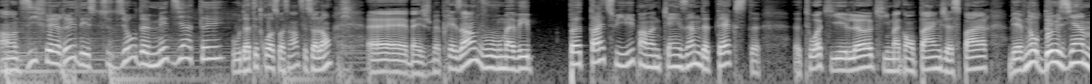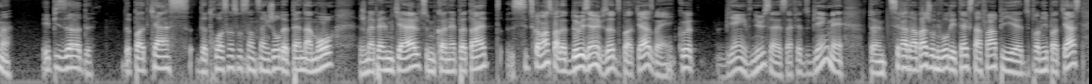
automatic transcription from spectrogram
en différé des studios de Médiaté ou d'AT360, c'est selon. Euh, ben, je me présente. Vous m'avez peut-être suivi pendant une quinzaine de textes. Euh, toi qui es là, qui m'accompagne, j'espère. Bienvenue au deuxième épisode de podcast de 365 jours de peine d'amour. Je m'appelle Michael, tu me connais peut-être. Si tu commences par le deuxième épisode du podcast, ben écoute, bienvenue, ça, ça fait du bien, mais tu as un petit rattrapage au niveau des textes à faire puis euh, du premier podcast.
